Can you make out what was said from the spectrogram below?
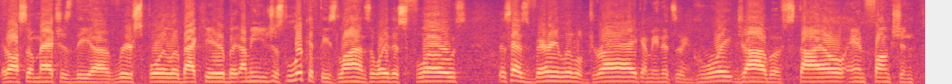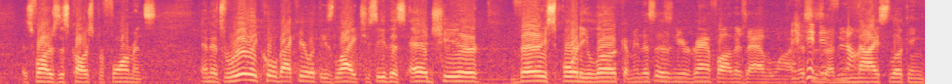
It also matches the uh, rear spoiler back here. But I mean, you just look at these lines, the way this flows. This has very little drag. I mean, it's a great job of style and function as far as this car's performance. And it's really cool back here with these lights. You see this edge here, very sporty look. I mean, this isn't your grandfather's Avalon. This is, is a not. nice looking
